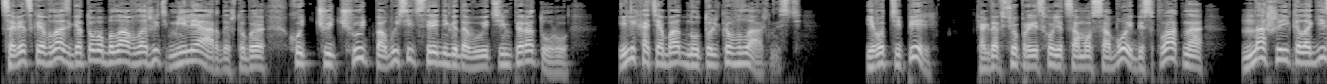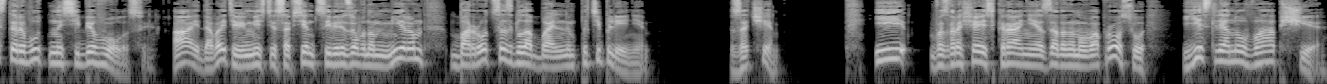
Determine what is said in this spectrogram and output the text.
Советская власть готова была вложить миллиарды, чтобы хоть чуть-чуть повысить среднегодовую температуру или хотя бы одну только влажность. И вот теперь, когда все происходит само собой, бесплатно, наши экологисты рвут на себе волосы. Ай, давайте вместе со всем цивилизованным миром бороться с глобальным потеплением. Зачем? И, возвращаясь к ранее заданному вопросу, есть ли оно вообще,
